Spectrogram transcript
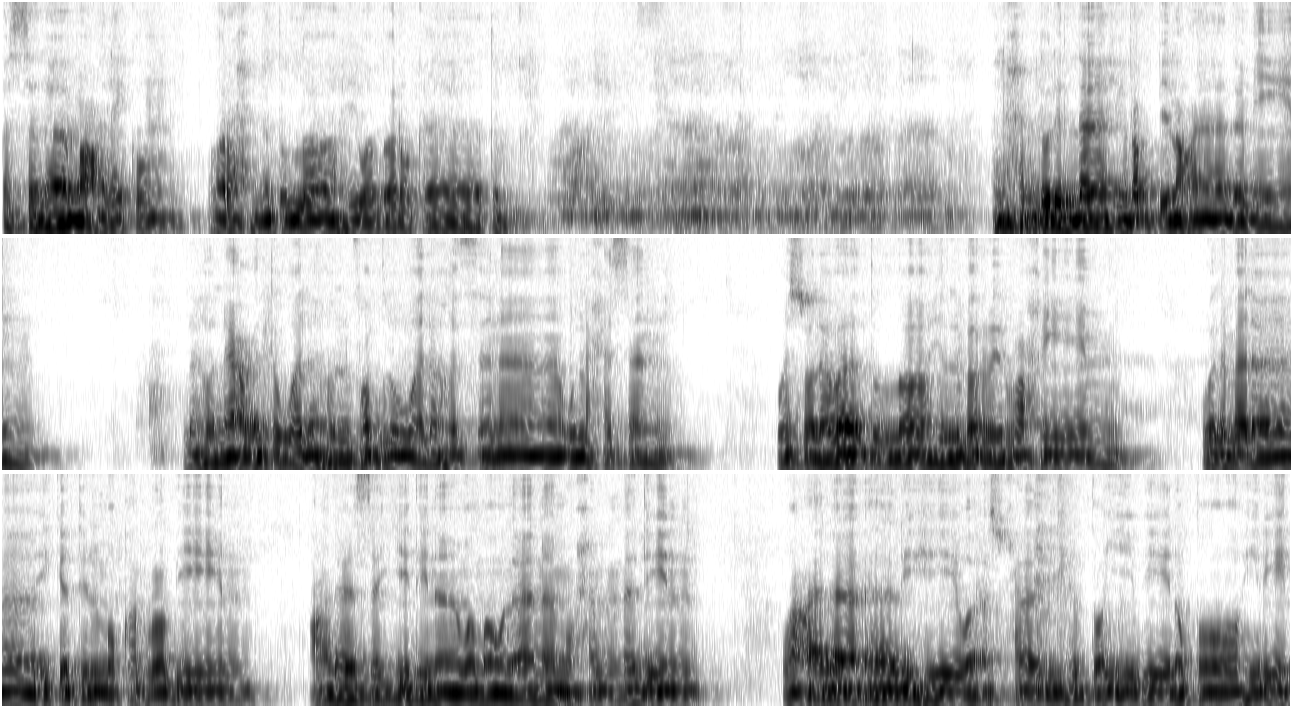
Assalamualaikum warahmatullahi wabarakatuh. Alhamdulillahi rabbil alamin. Lahu ni'matu wa lahu al-fadlu wa lahu al-thana'ul hasan. وصلوات الله البر الرحيم والملائكة المقربين على سيدنا ومولانا محمد وعلى آله وأصحابه الطيبين الطاهرين.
